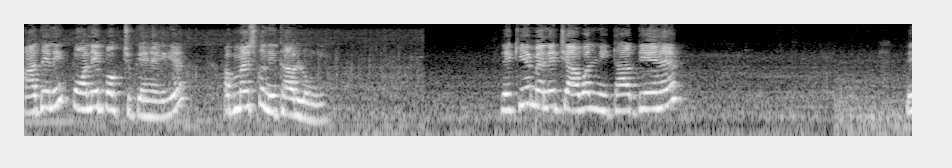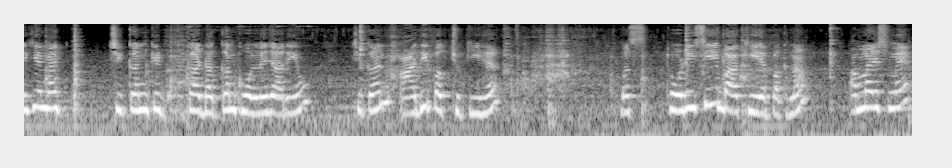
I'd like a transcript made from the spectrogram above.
आधे नहीं, पौने पक चुके हैं ये। अब मैं इसको निथार लूँगी। देखिए, मैंने चावल निथार दिए हैं। देखिए, मैं चिकन के, का ढक्कन खोलने जा रही हूँ। चिकन आधी पक चुकी है। बस थोड़ी सी बाकी है पकना। अब मैं इसमें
